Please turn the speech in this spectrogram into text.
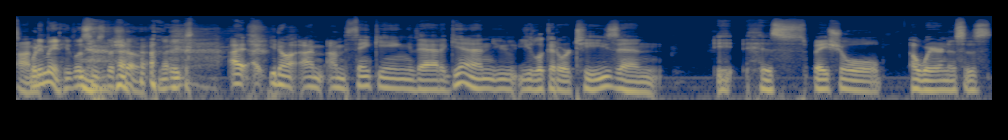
I'm, What do you mean? He listens to the show. I, I, you know, I'm I'm thinking that again. You you look at Ortiz and i his spatial awareness is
